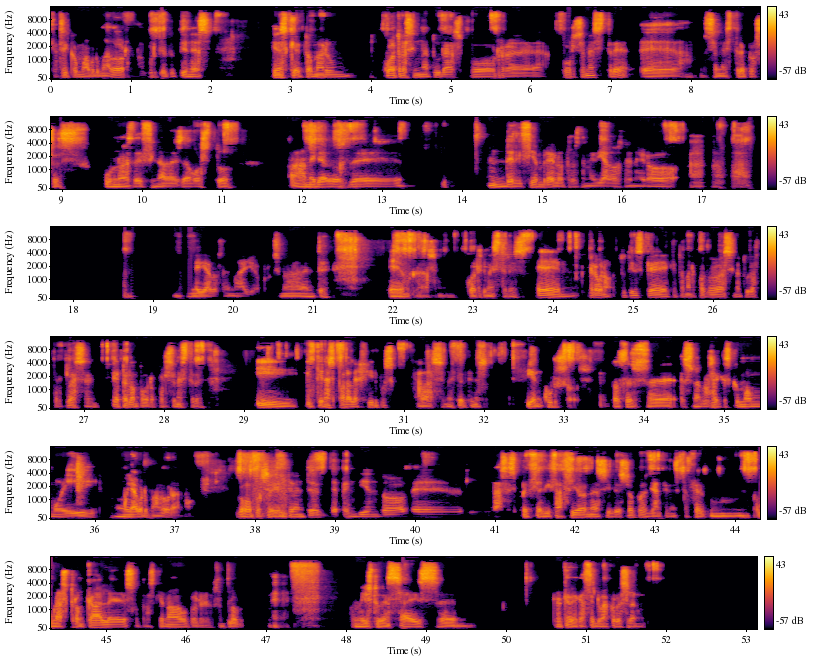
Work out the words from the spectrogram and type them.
casi como abrumador, porque tú tienes tienes que tomar un, cuatro asignaturas por, eh, por semestre. Eh, semestre, pues es, uno es de finales de agosto a mediados de, de diciembre, el otro es de mediados de enero a mediados de mayo aproximadamente. eh, son cuatrimestres. Eh, pero bueno, tú tienes que, tomar cuatro asignaturas por clase, eh, perdón, por, por semestre, y, y, tienes para elegir, pues cada semestre tienes 100 cursos. Entonces, es una cosa que es como muy, muy abrumadora, ¿no? Luego, pues evidentemente, dependiendo de las especializaciones y de eso, pues ya tienes que hacer mm, unas troncales, otras que no. Por ejemplo, eh, cuando yo estuve en SAIS, eh, creo que había que hacer, no me acuerdo si eran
